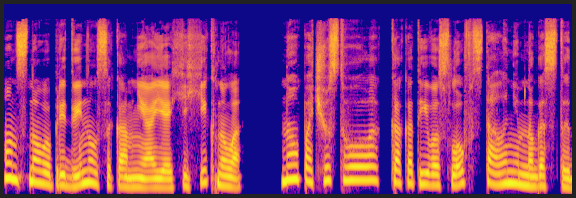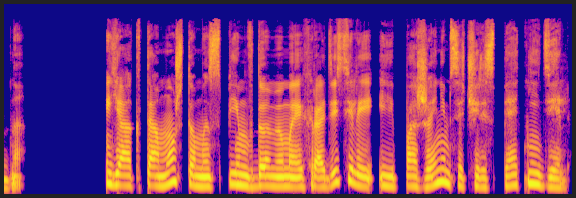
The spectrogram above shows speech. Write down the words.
Он снова придвинулся ко мне, а я хихикнула, но почувствовала, как от его слов стало немного стыдно. Я к тому, что мы спим в доме моих родителей и поженимся через пять недель.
